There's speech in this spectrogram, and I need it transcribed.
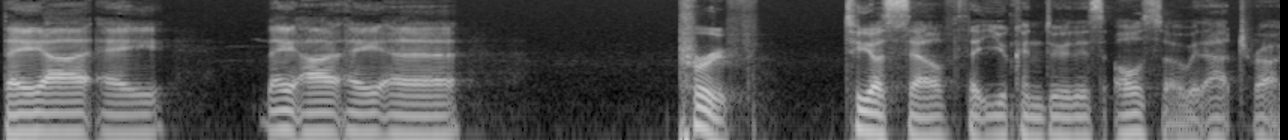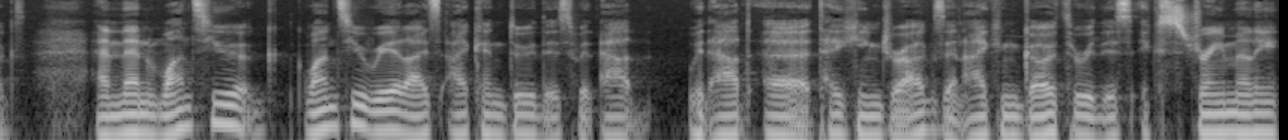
They are a they are a uh, proof to yourself that you can do this also without drugs. And then once you once you realize I can do this without without uh, taking drugs, and I can go through this extremely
